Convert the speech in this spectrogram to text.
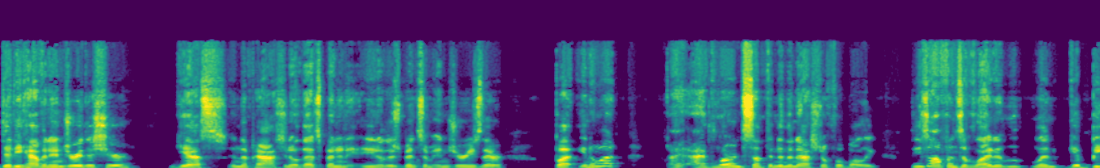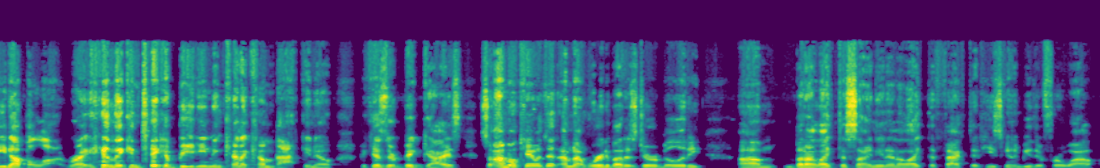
did he have an injury this year? Yes, in the past, you know, that's been an, you know, there's been some injuries there, but you know what? I, I've learned something in the National Football League. These offensive linemen get beat up a lot, right? And they can take a beating and kind of come back, you know, because they're big guys. So I'm okay with it. I'm not worried about his durability, um, but I like the signing and I like the fact that he's going to be there for a while,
